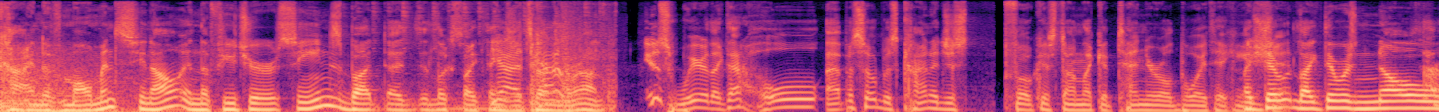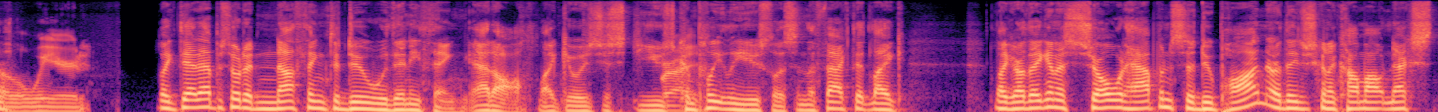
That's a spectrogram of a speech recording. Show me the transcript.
kind of moments, you know, in the future scenes, but uh, it looks like things Yeah, are turning kinda- around. It was weird. Like that whole episode was kind of just focused on like a ten year old boy taking a Like there, shit. like there was no weird. like that episode had nothing to do with anything at all. Like it was just used Right. completely useless. And the fact that like like are they going to show what happens to DuPont? Or are they just going to come out next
